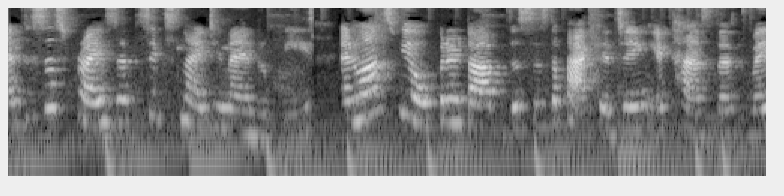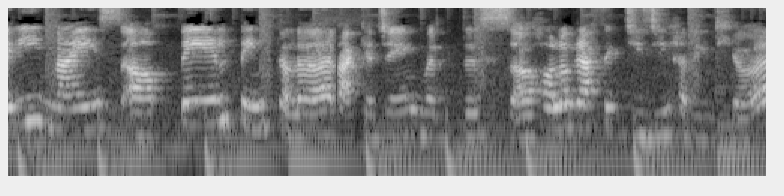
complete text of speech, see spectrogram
and this is priced at 6.99 rupees. And once we open it up, this is the packaging. It has that very nice uh, pale pink color packaging with this uh, holographic Gigi Hadid here.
